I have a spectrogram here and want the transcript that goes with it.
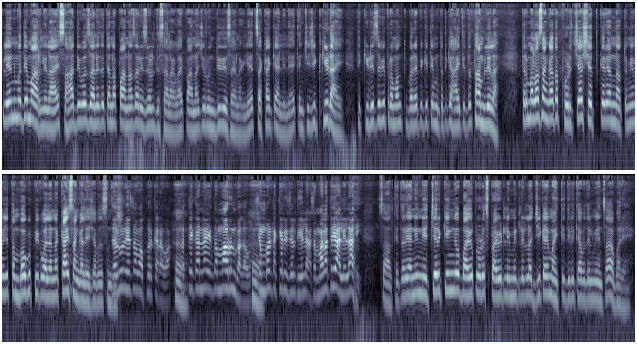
प्लेन मध्ये मारलेला आहे. सहा दिवस झाले तर त्यांना पानाचा रिझल्ट दिसायला लागला आहे. पानाची रुंदी दिसायला लागली आहे. चकाकी आलेली आहे. त्यांची जी कीड आहे ते किडीचं बी प्रमाण बऱ्यापैकी ते म्हणतात की आहे तिथं थांबलेलं आहे. तर मला सांगा आता पुढच्या शेतकऱ्यांना तुम्ही म्हणजे तंबाखू पीकवाल्यांना काय सांगाल याच्याबद्दल संदेश? जरूर याचा वापर करावा. प्रत्येकानं एकदा मारून बघावं. शंभर टक्के रिझल्ट येईल असं मला तरी आलेला आहे. चालते तर यांनी Nature King Bio Products Private लिमिटेडला जी काही माहिती दिली त्याबद्दल मी यांचा आभारी आहे.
